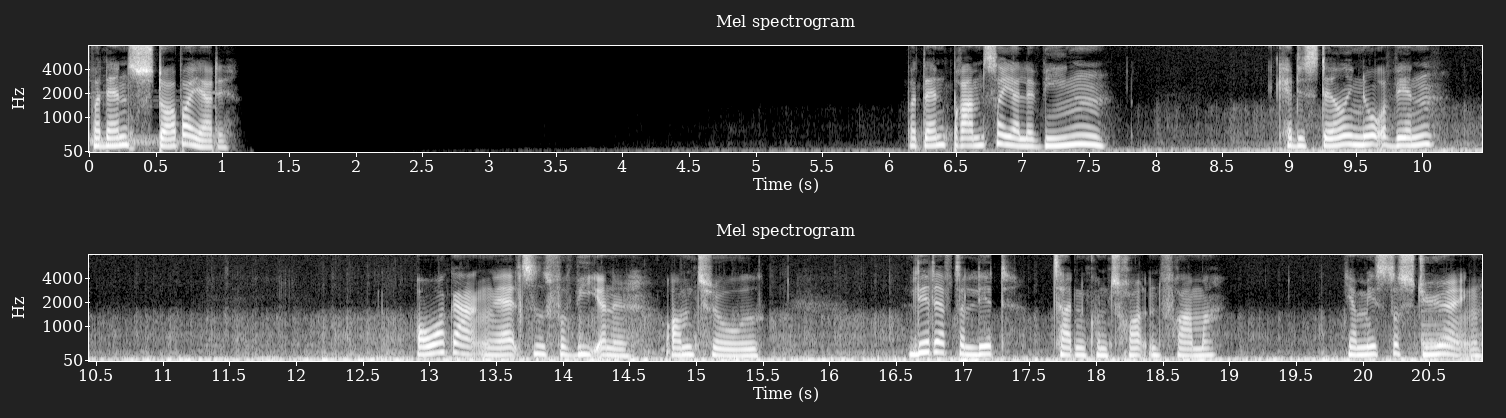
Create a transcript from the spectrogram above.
Hvordan stopper jeg det? Hvordan bremser jeg lavinen? Kan det stadig nå at vende? Overgangen er altid forvirrende, omtoget. Lidt efter lidt tager den kontrollen fra mig. Jeg mister styringen.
